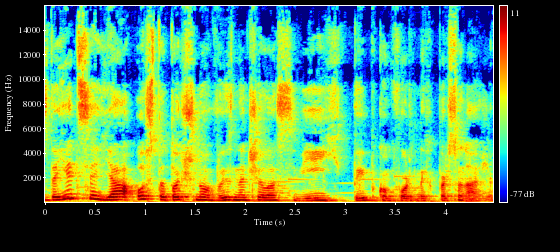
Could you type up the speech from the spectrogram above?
Здається, я остаточно визначила свій тип комфортних персонажів.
